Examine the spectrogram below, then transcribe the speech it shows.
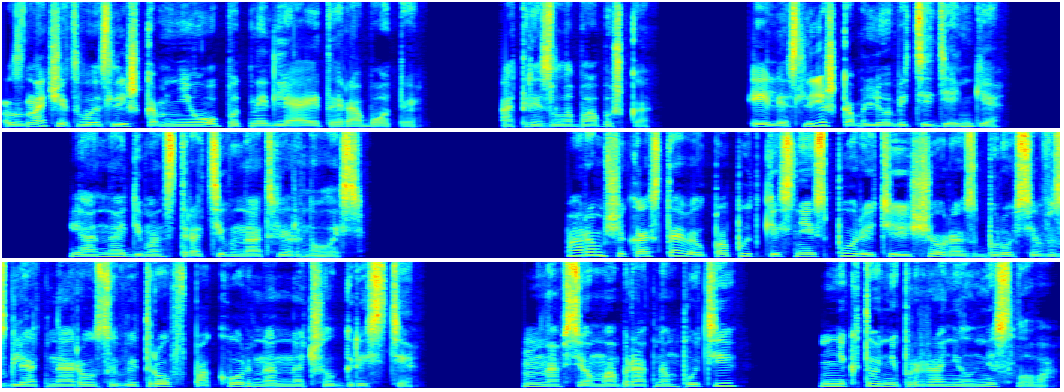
Значит, вы слишком неопытны для этой работы, отрезала бабушка. Или слишком любите деньги. И она демонстративно отвернулась. Паромщик оставил попытки с ней спорить и еще раз, бросив взгляд на розу ветров, покорно начал грести. На всем обратном пути никто не проронил ни слова.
